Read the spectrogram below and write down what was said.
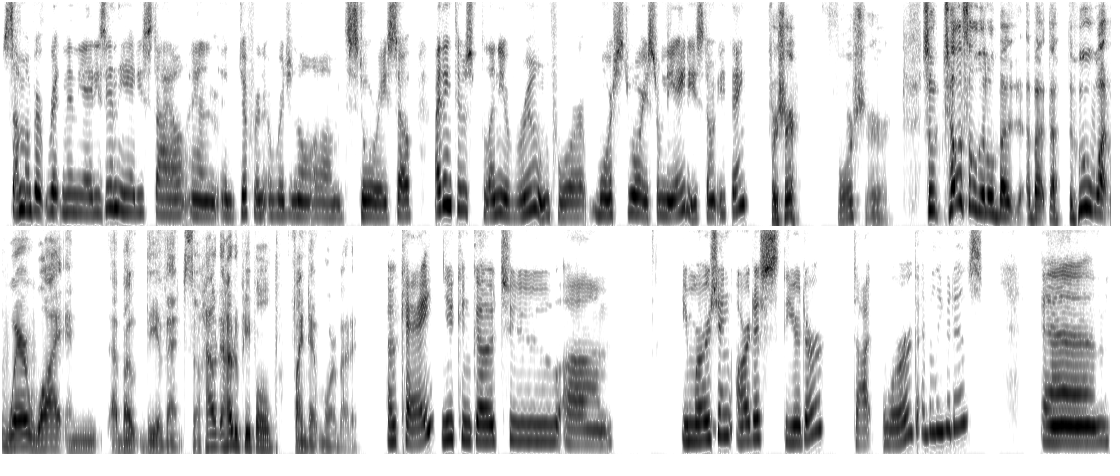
some of it written in the 80s in the 80s style and, different original um, stories so i think there's plenty of room for more stories from the 80s don't you think for sure for sure so tell us a little bit about the, the who what where why and about the event so how, how do people find out more about it okay you can go to um, emergingartiststheater.org i believe it is and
